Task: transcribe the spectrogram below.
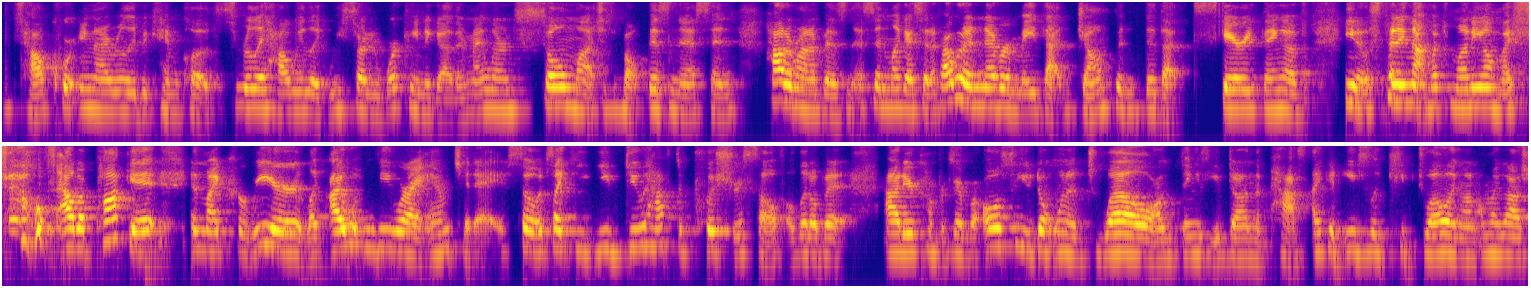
it's how courtney and i really became close. It's really how we like we started working together and i learned so much about business and how to run a business. And like i said if i would have never made that jump and did that scary thing of you know spending that much money on myself out of pocket in my career like i wouldn't be where i am today. So it's like you, you do have to push yourself a little bit out of your comfort zone, but also you don't want to dwell on things you've done in the past. I could easily keep dwelling on, oh my gosh,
